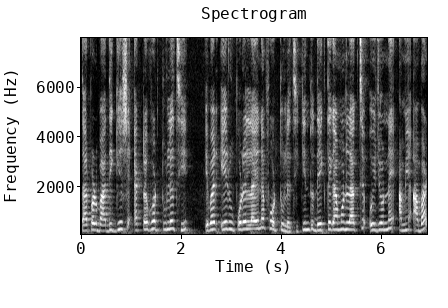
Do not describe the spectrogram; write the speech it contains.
তারপর বাদিক ঘেসে একটা ঘর তুলেছি। এবার এর উপরের লাইনে ফোর তুলেছি। কিন্তু দেখতে কেমন লাগছে, ওই জন্যে আমি আবার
